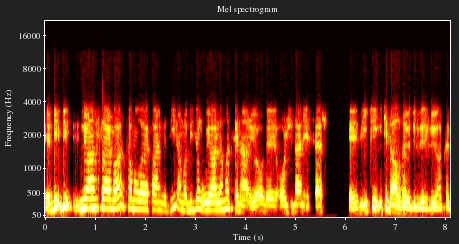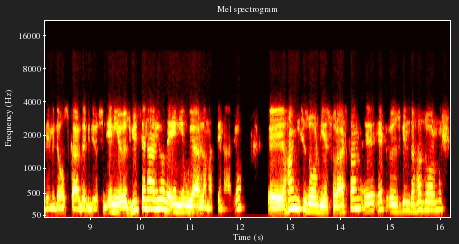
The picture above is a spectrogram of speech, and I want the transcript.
E, bir, bir nüanslar var tam olarak aynı değil ama bizim uyarlama senaryo ve orijinal eser e, iki, iki dalda ödül veriliyor akademide Oscar'da biliyorsun. En iyi özgün senaryo ve en iyi uyarlama senaryo. E, hangisi zor diye sorarsan e, hep özgün daha zormuş.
